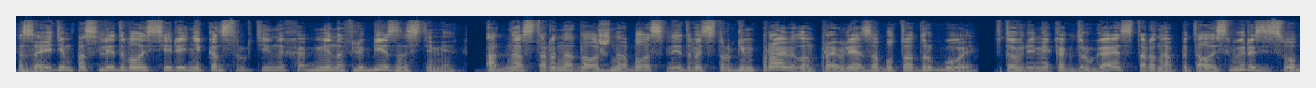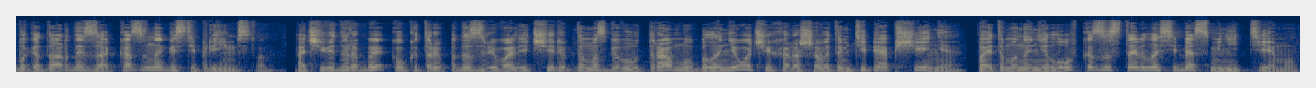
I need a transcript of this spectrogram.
За этим последовала серия неконструктивных обменов любезностями. Одна сторона должна была следовать строгим правилам, проявляя заботу о другой, в то время как другая сторона пыталась выразить свою благодарность за оказанное гостеприимство. Очевидно, Ребекка, у которой подозревали черепно-мозговую травму, была не очень хороша в этом типе общения, поэтому она неловко заставила себя сменить тему.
